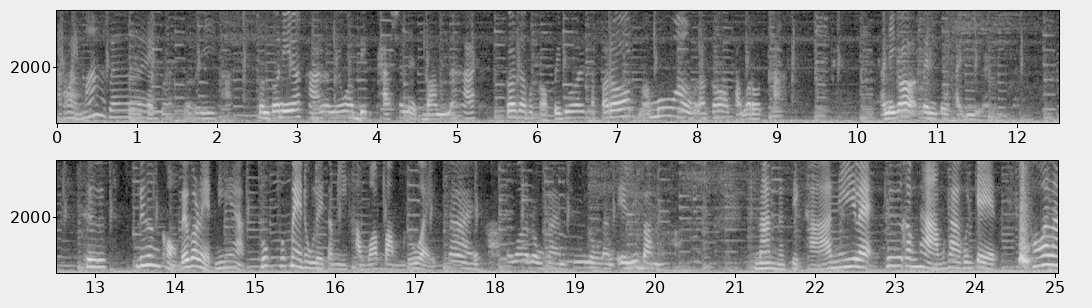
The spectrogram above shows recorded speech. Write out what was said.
อร่อยมากเลเกิดยจาก raspberry ค่ะ ส่วนตัวนี้นะคะเราเรียกว่า Big Passionate Bum นะคะ ก็จะประกอบไปด้วยสับปะรดมะม่วง แล้วก็สับปะรดค่ะ อันนี้ก็เป็นตัวขายดีอันหนึ่งคือเรื่องของ beverage เนี่ยทุกทุกเมนูเลยจะมีคำว่าบัมด้วย ใช่ค่ะ เพราะว่าโรงแรมชื่อโรงแรมเอลิบัมค่ะ นั่นนะสิคะนี่แหละคือคำถามค่ะคุณเกดเพราะอะไร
